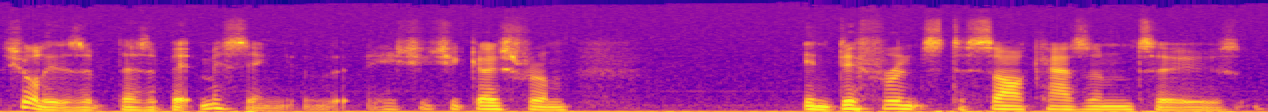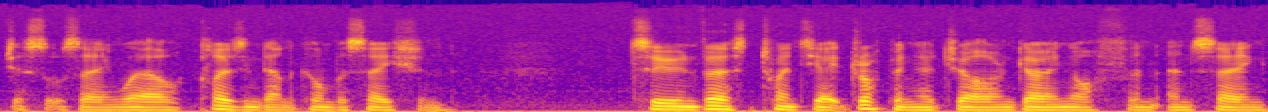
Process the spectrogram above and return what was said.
surely there's a there's a bit missing. She, she goes from indifference to sarcasm to just sort of saying, well, closing down the conversation, to in verse 28 dropping her jar and going off and, and saying,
